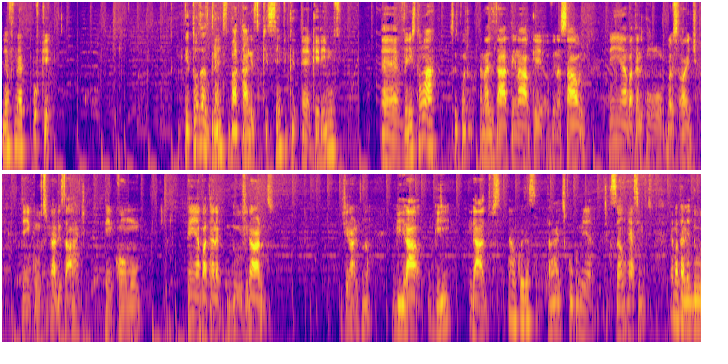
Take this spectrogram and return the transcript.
ele é um filme épico por quê? Porque todas as grandes batalhas que sempre é, queríamos é, ver estão lá. Vocês podem analisar, tem lá o que? O Venossauro, tem a batalha com o Blastoise, tem com o Charizard, tem como. Tem a batalha do Girardo. Girardo não. Gira, Girados. É uma coisa assim, tá? Desculpa minha dicção, é assim mesmo. Tem a batalha do,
